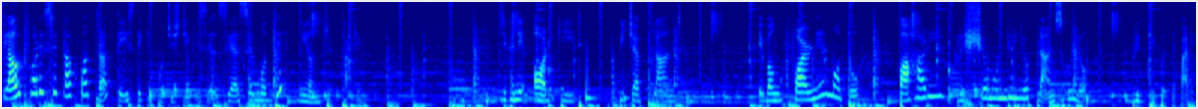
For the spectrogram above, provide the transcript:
ক্লাউড ফরেস্টের তাপমাত্রা তেইশ থেকে পঁচিশ ডিগ্রি সেলসিয়াসের মধ্যে নিয়ন্ত্রিত থাকে যেখানে অর্কিড পিচার প্লান্ট এবং ফার্নের মতো পাহাড়ি গ্রীষ্মমণ্ডলীয় প্লান্টসগুলো বৃদ্ধি পেতে পারে।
